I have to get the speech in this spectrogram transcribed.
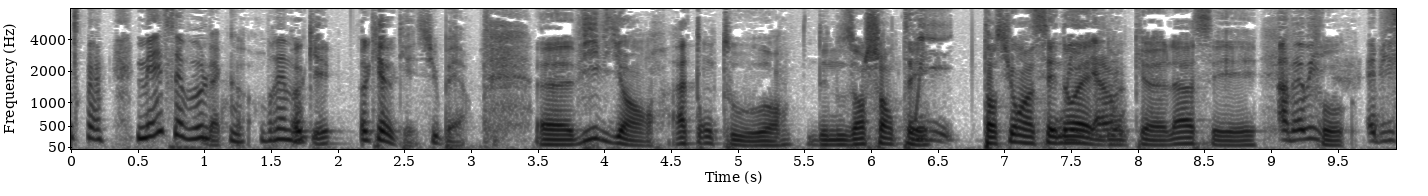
mais ça vaut le coup, vraiment. Ok, ok, ok, super. Euh, Vivian, à ton tour de nous enchanter. Oui. Attention, hein, c'est Noël, donc euh, là c'est. Ah bah oui. Et puis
